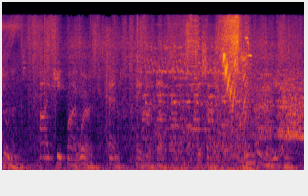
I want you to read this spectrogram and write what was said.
humans, I keep my word and pay my debts. Besides, you know you need me.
